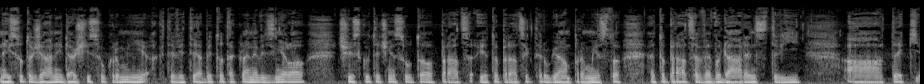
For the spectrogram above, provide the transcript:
nejsou to žádné další soukromé aktivity, aby to takhle nevyznělo, čili skutečně jsou to práce, je to práce, kterou dělám pro město, je to práce ve vodárenství a teď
